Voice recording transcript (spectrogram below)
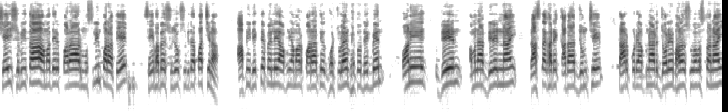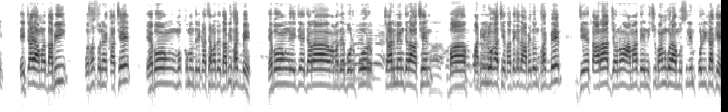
সেই সুবিধা আমাদের পাড়ার মুসলিম পাড়াতে সেইভাবে সুযোগ সুবিধা পাচ্ছে না। আপনি দেখতে পেলে আপনি আমার পাড়াতে ঘর চলেন ভেতর দেখবেন, অনেক ড্রেন, আপনার ড্রেন নাই, রাস্তাঘাটে কাদা জমছে, তারপরে আপনার জলের ভালো সুব্যবস্থা নাই, এটাই আমার দাবি প্রশাসনের কাছে এবং মুখ্যমন্ত্রীর কাছে আমাদের দাবি থাকবে। এবং এই যে যারা আমাদের বোলপুর চেয়ারম্যান যারা আছেন বা পার্টির লোক আছে, তাদের কাছে আবেদন থাকবে যে তারা যেন আমাদের নিচু বানগোড়া মুসলিম পল্লীটাকে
